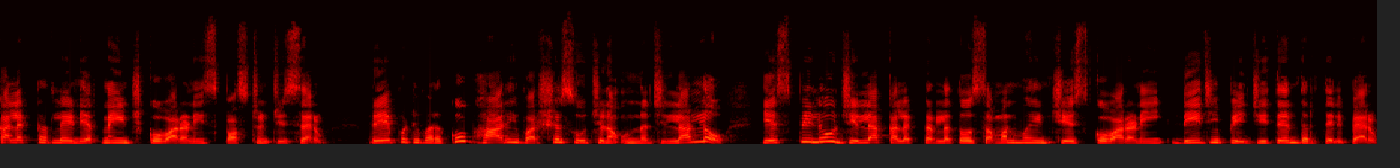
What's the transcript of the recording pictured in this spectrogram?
కలెక్టర్లే నిర్ణయించుకోవాలని స్పష్టం చేశారు. రేపటి వరకు భారీ వర్ష సూచన ఉన్న జిల్లాల్లో ఎస్పీలు జిల్లా కలెక్టర్లతో సమన్వయం చేసుకోవాలని డీజీపీ జితేందర్ తెలిపారు.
